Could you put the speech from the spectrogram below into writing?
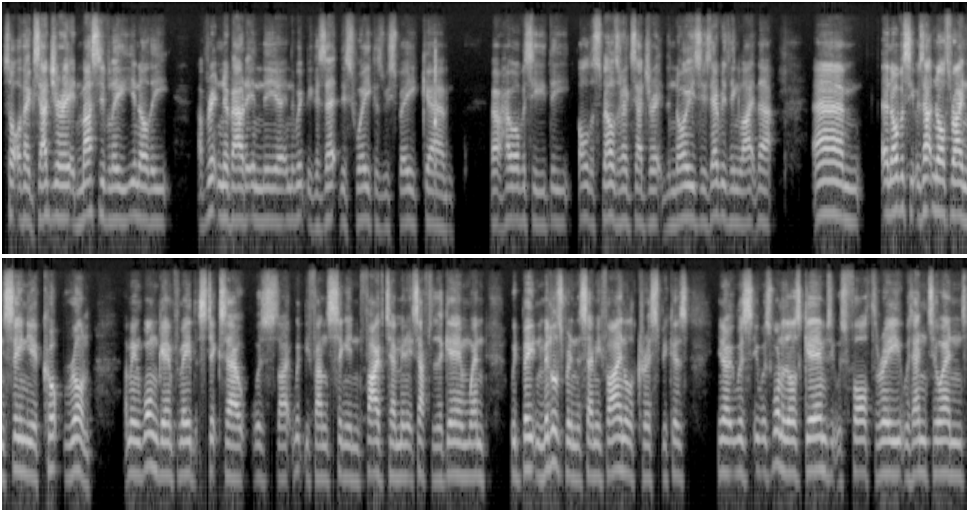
sort of exaggerated massively. You know, the I've written about it in the uh, in the Whitby Gazette this week as we speak um, about how obviously the all the smells are exaggerated, the noises, everything like that. Um, and obviously it was that North Riding Senior Cup run. I mean, one game for me that sticks out was like Whitby fans singing five ten minutes after the game when we'd beaten Middlesbrough in the semi final, Chris, because you know it was it was one of those games. It was four three. It was end to end,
